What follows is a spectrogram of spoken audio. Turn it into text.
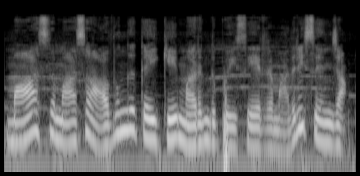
மாதம் மாதம் அவங்க கைக்கே மருந்து போய் சேர்ற மாதிரி செஞ்சான்.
